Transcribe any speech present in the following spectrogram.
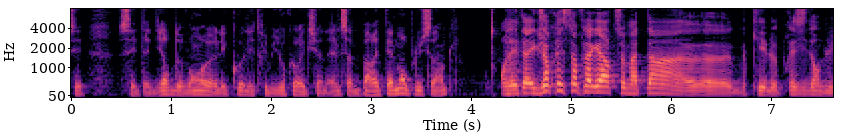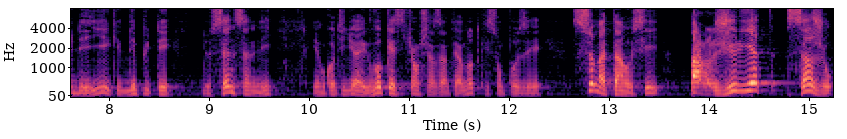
c'est- c'est-à-dire devant euh, les, tribunaux correctionnels. Ça me paraît tellement plus simple. On est avec Jean-Christophe Lagarde ce matin, euh, qui est le président de l'UDI et qui est député de Seine-Saint-Denis. Et on continue avec vos questions, chers internautes, qui sont posées ce matin aussi par Juliette Saint-Jean.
